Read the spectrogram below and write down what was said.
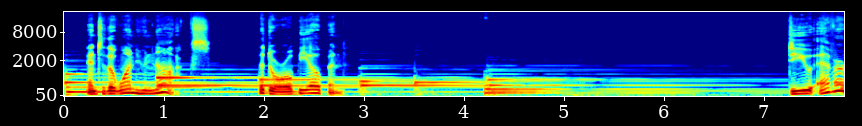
and to the one who knocks, the door will be opened. Do you ever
